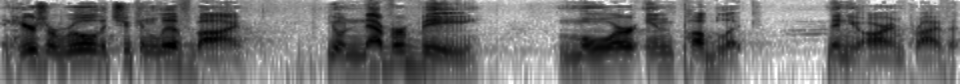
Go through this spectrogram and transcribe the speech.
And here's a rule that you can live by you'll never be more in public than you are in private.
